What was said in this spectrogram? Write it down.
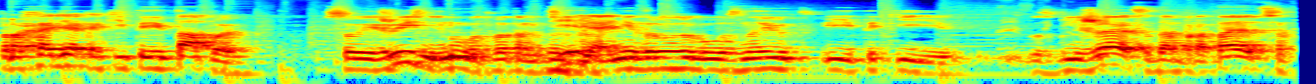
проходя какие-то этапы в своей жизни, ну вот в этом деле, Мгм. они друг друга узнают и такие сближаются, да, братаются.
